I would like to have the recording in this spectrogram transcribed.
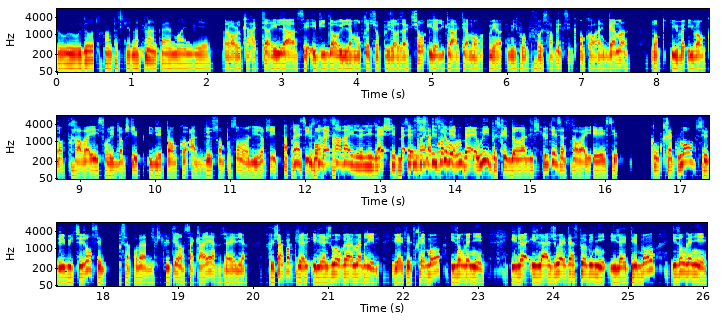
ou, ou d'autres, hein, parce qu'il y en a plein quand même en NBA. Alors le caractère, il l'a, hein, c'est évident, il l'a montré sur plusieurs actions, il a du caractère, mais il faut, faut se rappeler que c'est encore un gamin, donc il va, il va encore travailler son leadership, il n'est pas encore à 200% dans le leadership. Après, est-ce Il que ça se travaille le leadership? Eh, ben, C'est une vraie question. première- hein. ben oui, parce que dans la difficulté, ça se travaille. Et c'est concrètement, ce début de saison, c'est sa première difficulté dans sa carrière, j'allais dire. Parce que chaque fois qu'il a, il a joué au Real Madrid, il a été très bon, ils ont gagné. Il a, il a joué avec la Slovénie, il a été bon, ils ont gagné.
